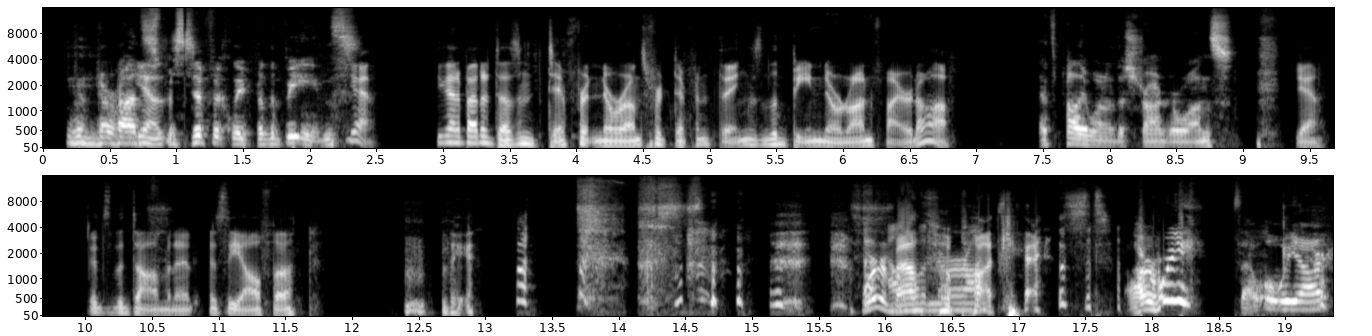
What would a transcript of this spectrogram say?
Neurons Yeah. specifically for the beans. Yeah. You got about a dozen different neurons for different things. The bean neuron fired off. That's probably one of the stronger ones. Yeah. It's the dominant. It's the alpha. The- We're about Alpha the podcast. Are we? Is that what we are?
